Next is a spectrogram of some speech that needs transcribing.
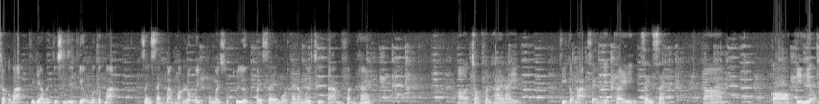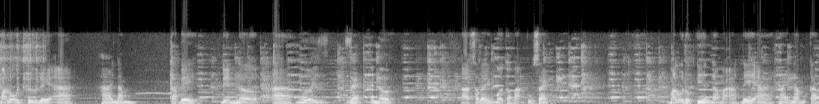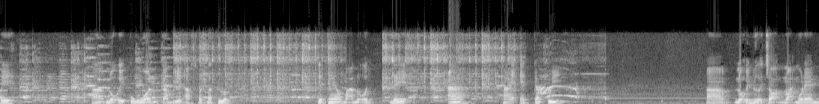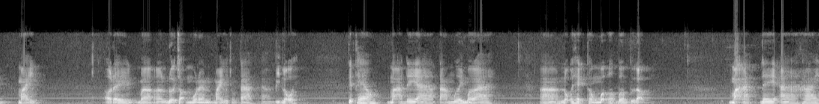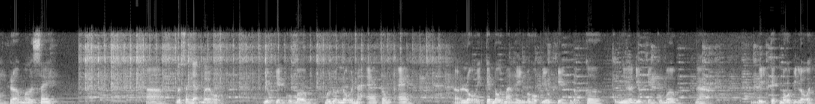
Chào các bạn, video này tôi xin giới thiệu với các bạn danh sách bảng mã lỗi của máy xúc thủy lực PC1250-8 phần 2 à, ờ, Trong phần 2 này thì các bạn sẽ thấy danh sách à, có ký hiệu mã lỗi từ DA25KB đến NA10ZN à, Sau đây mời các bạn cùng xem. Mã lỗi đầu tiên là mã DA25KB à, lỗi của nguồn cảm biến áp suất bất thường. Tiếp theo mã lỗi DA2SKQ à, lỗi lựa chọn loại model máy. Ở đây mà à, lựa chọn model máy của chúng ta à, bị lỗi. Tiếp theo mã DA80MA à, lỗi hệ thống mỡ bơm tự động. Mã DA2RMC à, được xác nhận bởi hộp điều khiển của bơm mức độ lỗi là E0E ờ, lỗi kết nối màn hình và hộp điều khiển của động cơ cũng như là điều khiển của bơm là bị kết nối bị lỗi.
